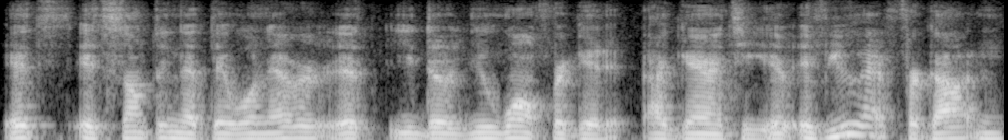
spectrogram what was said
It's it's something that they will never it, you know you won't forget it. I guarantee. If, if you have forgotten,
